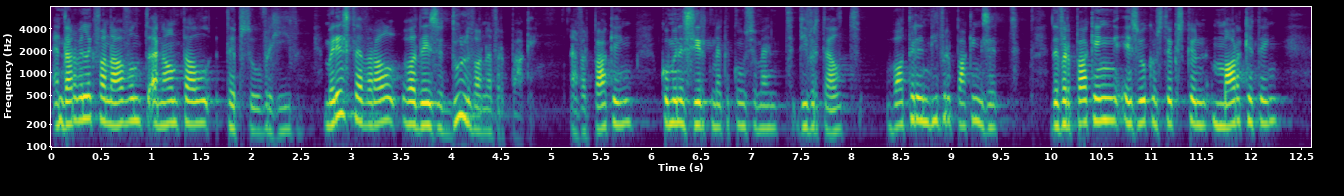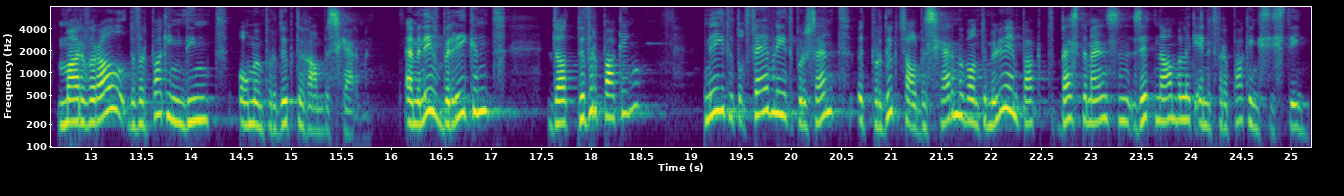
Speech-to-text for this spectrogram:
En daar wil ik vanavond een aantal tips over geven. Maar eerst en vooral, wat is het doel van een verpakking? Een verpakking communiceert met de consument, die vertelt wat er in die verpakking zit. De verpakking is ook een stukje marketing, maar vooral de verpakking dient om een product te gaan beschermen. En men heeft berekend dat de verpakking 90 tot 95 procent het product zal beschermen, want de milieu-impact, beste mensen, zit namelijk in het verpakkingssysteem.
